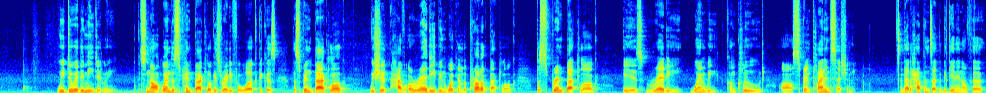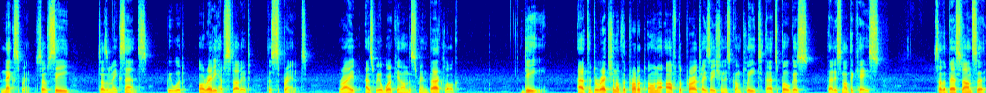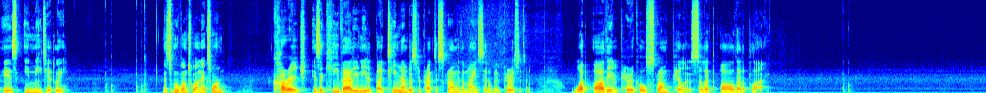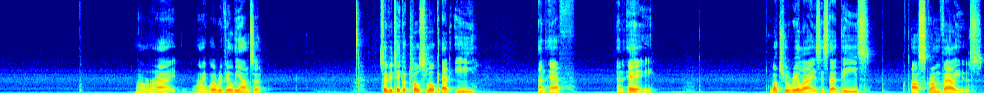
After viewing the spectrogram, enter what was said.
we do it immediately. It's not when the sprint backlog is ready for work because the sprint backlog, we should have already been working on the product backlog. The sprint backlog is ready when we conclude our sprint planning session. And that happens at the beginning of the next sprint. So C doesn't make sense. We would already have started the sprint, right? As we are working on the sprint backlog. D, at the direction of the product owner after prioritization is complete. That's bogus. That is not the case. So the best answer is immediately. Let's move on to our next one. Courage is a key value needed by team members to practice Scrum with a mindset of empiricism. What are the empirical Scrum pillars? Select all that apply. All right, I will reveal the answer. So if you take a close look at E and F and A, what you realize is that these are Scrum values,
